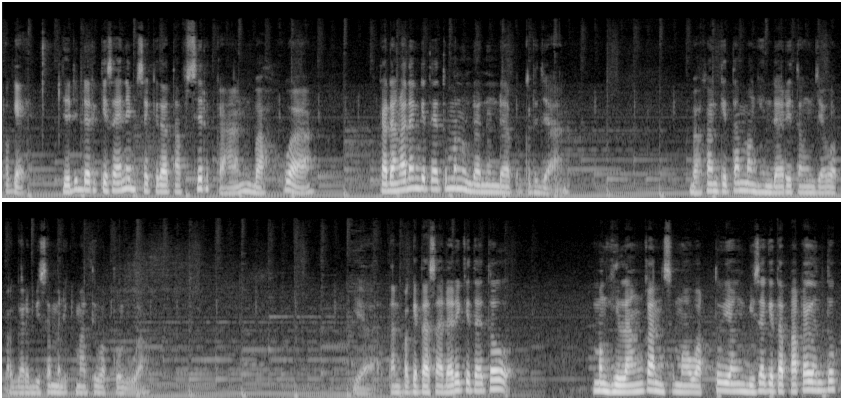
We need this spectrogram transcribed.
Oke, jadi dari kisah ini bisa kita tafsirkan bahwa kadang-kadang kita itu menunda-nunda pekerjaan. Bahkan kita menghindari tanggung jawab agar bisa menikmati waktu luang. Ya, tanpa kita sadari kita itu menghilangkan semua waktu yang bisa kita pakai untuk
